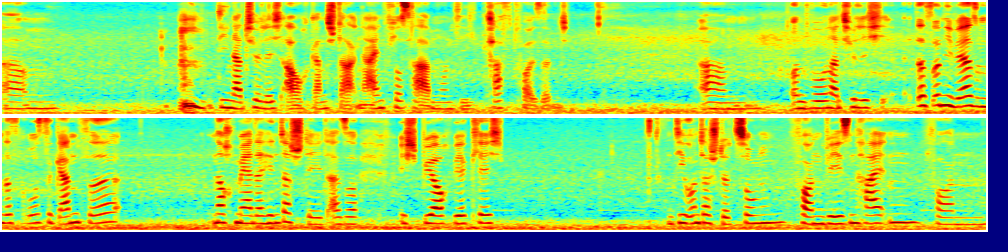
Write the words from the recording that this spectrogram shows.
ähm, die natürlich auch ganz starken Einfluss haben und die kraftvoll sind. Ähm, und wo natürlich das Universum, das große Ganze noch mehr dahinter steht. Also ich spüre auch wirklich die Unterstützung von Wesenheiten, von,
